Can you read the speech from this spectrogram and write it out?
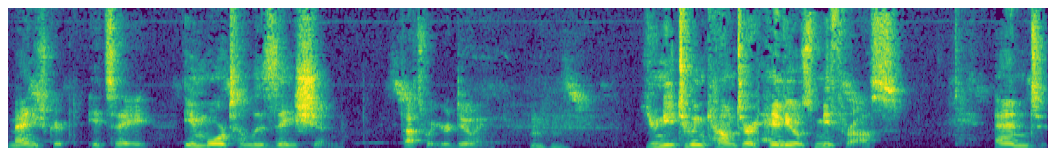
manuscript. It's a immortalization. That's what you're doing. Mm-hmm. You need to encounter Helios Mithras, and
